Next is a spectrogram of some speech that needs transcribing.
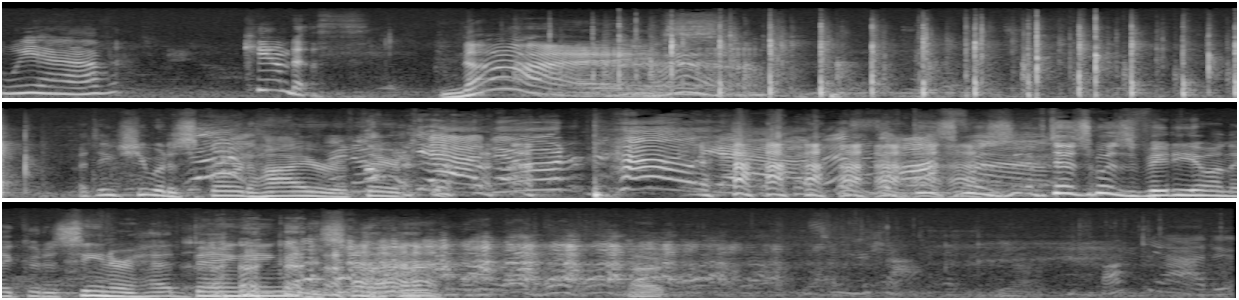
we have Candace. Nice. I think she would have scored higher if they. Yeah, dude. Hell yeah. This is This was if this was video and they could have seen her head banging and sweater. Fuck yeah, dude.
